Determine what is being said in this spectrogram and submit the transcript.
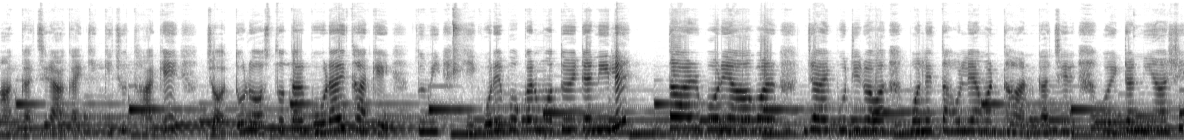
আগ গাছের আগায় কি কিছু থাকে? যত রস তো তার গোড়ায় থাকে। তুমি কি করে বোকার মতো এটা নিলে? তারপরে আবার যায় পুটির বাবা, বলে তাহলে আমার ধান গাছের ওইটা নিয়ে আসি।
